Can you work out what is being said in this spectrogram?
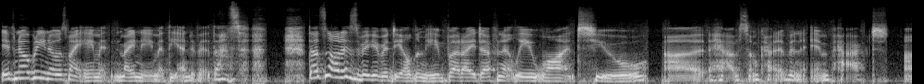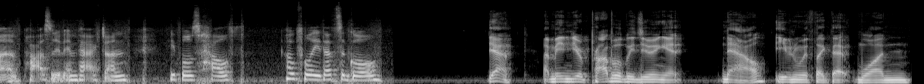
if nobody knows my aim, my name at the end of it, that's that's not as big of a deal to me, but I definitely want to uh, have some kind of an impact, uh, positive impact on people's health. Hopefully, that's a goal. Yeah. I mean, you're probably doing it now, even with like that one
